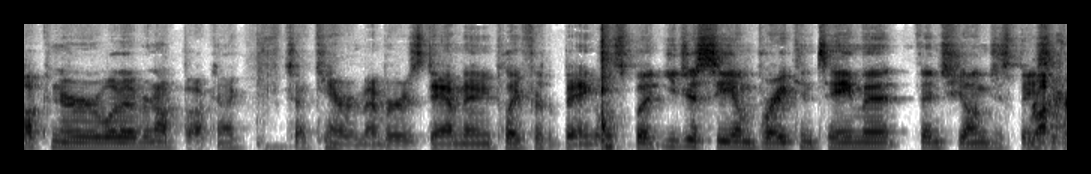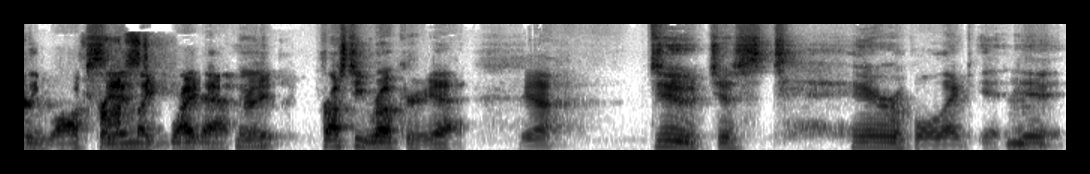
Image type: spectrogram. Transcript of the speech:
Buckner or whatever. Not Buckner. I, I can't remember his damn name. He played for the Bengals, but you just see him break containment. Vince Young just basically Rucker. walks in like right at me. right? Frostee Rucker, yeah Yeah, dude just terrible like it, Mhm. it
